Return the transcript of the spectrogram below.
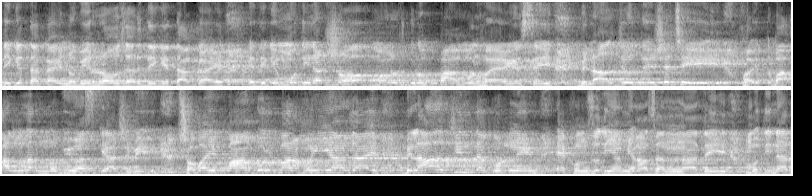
দিকে তাকায়, নবীর দিকে তাকায়। এদিকে মদিনার সব মানুষগুলো পাগল হয়ে গেছে। বেলাল যেহেতু এসেছে, হয়তোবা আল্লাহর নবী আজকে আসবে। সবাই পাগল পার হইয়া যায়। বেলাল চিন্তা করলেন, এখন যদি আমি আজান না দেই, মদিনার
